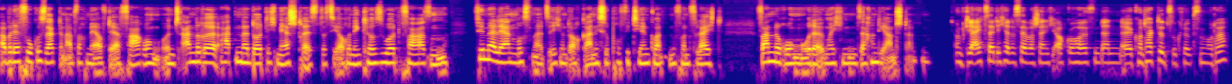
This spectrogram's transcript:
Aber der Fokus lag dann einfach mehr auf der Erfahrung und andere hatten dann deutlich mehr Stress, dass sie auch in den Klausurphasen viel mehr lernen mussten als ich und auch gar nicht so profitieren konnten von vielleicht Wanderungen oder irgendwelchen Sachen, die anstanden. Und gleichzeitig hat es ja wahrscheinlich auch geholfen, dann äh, Kontakte zu knüpfen, oder?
